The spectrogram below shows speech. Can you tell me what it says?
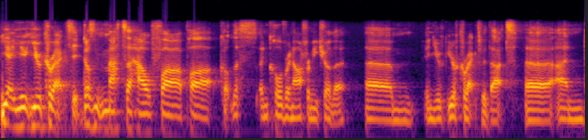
Yeah, you, are correct. It doesn't matter how far apart Cutlass and Culverin are from each other. Um, and you're, you're, correct with that. Uh, and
